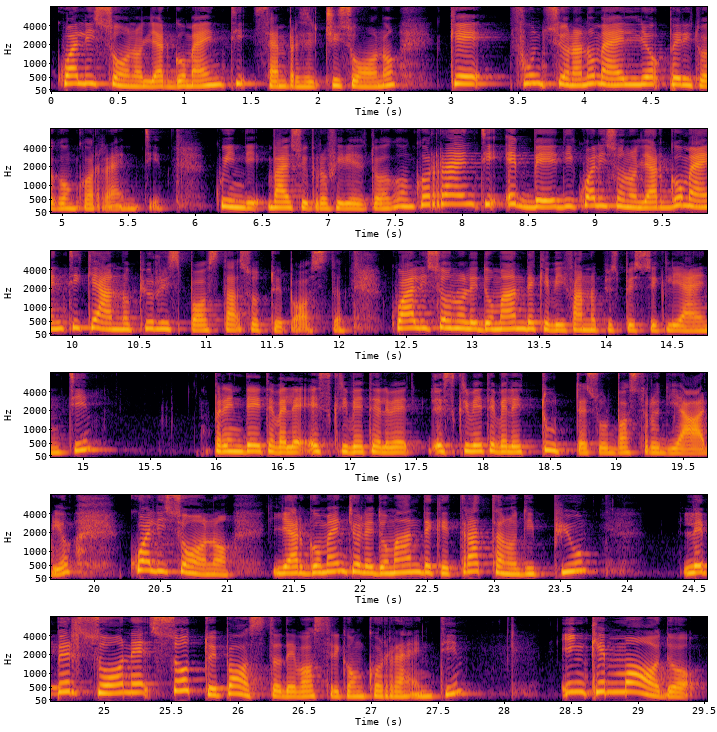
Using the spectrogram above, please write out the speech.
quali sono gli argomenti, sempre se ci sono, che funzionano meglio per i tuoi concorrenti. Quindi vai sui profili dei tuoi concorrenti e vedi quali sono gli argomenti che hanno più risposta sotto i post, quali sono le domande che vi fanno più spesso i clienti, prendetevele e scrivetevele, e scrivetevele tutte sul vostro diario, quali sono gli argomenti o le domande che trattano di più le persone sotto i post dei vostri concorrenti, in che modo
